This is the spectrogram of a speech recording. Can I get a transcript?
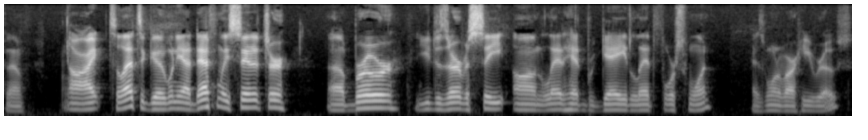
So, all right. So that's a good one. Yeah, definitely Senator uh, Brewer. You deserve a seat on Leadhead Brigade Lead Force One as one of our heroes.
